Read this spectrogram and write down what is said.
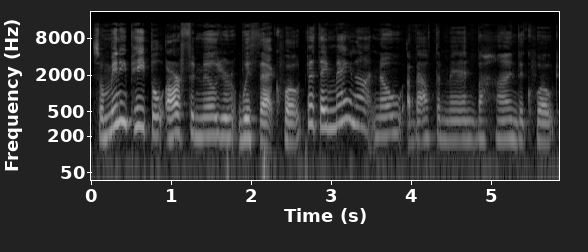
So many people are familiar with that quote, but they may not know about the man behind the quote,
